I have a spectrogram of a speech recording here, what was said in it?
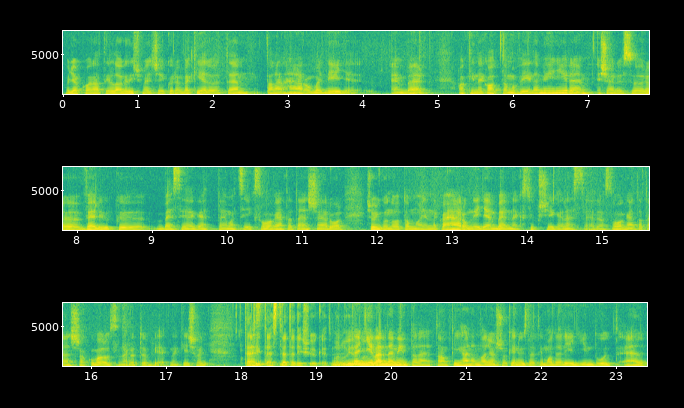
hogy gyakorlatilag az ismertségkörömbe kijelöltem talán három vagy négy embert, akinek adtam a véleményére, és először velük beszélgettem a cég szolgáltatásáról, és úgy gondoltam, hogy ennek a három-négy embernek szüksége lesz erre a szolgáltatásra, akkor valószínűleg a többieknek is, hogy tehát itt tesztelted is őket valójában? Nyilván nem én találtam ki, hanem nagyon sok ilyen üzleti modell így indult el.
